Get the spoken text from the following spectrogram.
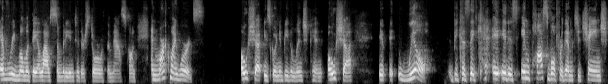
every moment they allow somebody into their store with a mask on. And mark my words, OSHA is going to be the linchpin. OSHA it, it will because they can it is impossible for them to change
